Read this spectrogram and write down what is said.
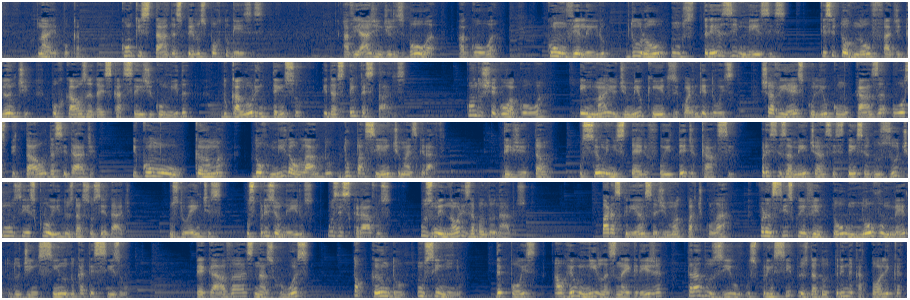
na época, conquistadas pelos portugueses. A viagem de Lisboa a Goa, com um veleiro, durou uns 13 meses, que se tornou fadigante por causa da escassez de comida, do calor intenso e das tempestades. Quando chegou a Goa, em maio de 1542, Xavier escolheu como casa o hospital da cidade e como cama dormir ao lado do paciente mais grave. Desde então, o seu ministério foi dedicar-se precisamente a assistência dos últimos e excluídos da sociedade: os doentes, os prisioneiros, os escravos, os menores abandonados. Para as crianças, de modo particular, Francisco inventou um novo método de ensino do catecismo. Pegava-as nas ruas, tocando um sininho. Depois, ao reuni-las na igreja, traduziu os princípios da doutrina católica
